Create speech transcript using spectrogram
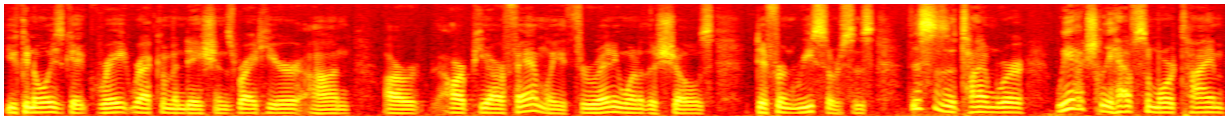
You can always get great recommendations right here on our RPR family through any one of the shows, different resources. This is a time where we actually have some more time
